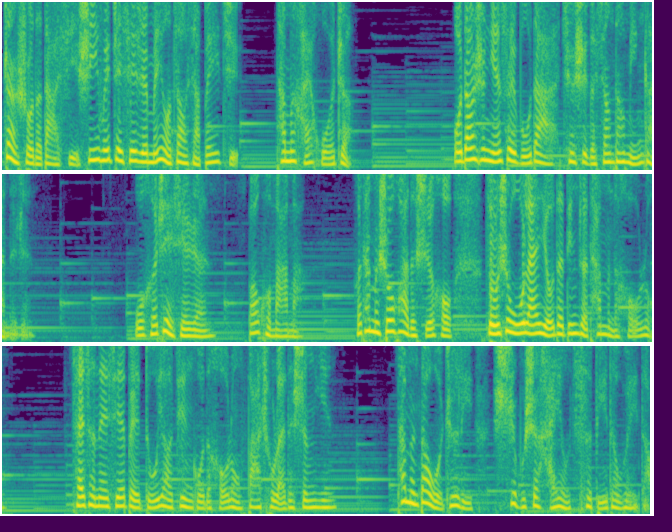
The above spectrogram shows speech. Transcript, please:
这儿说的大戏，是因为这些人没有造下悲剧，他们还活着。我当时年岁不大，却是个相当敏感的人。我和这些人。包括妈妈，和他们说话的时候，总是无来由地盯着他们的喉咙，猜测那些被毒药浸过的喉咙发出来的声音。他们到我这里是不是还有刺鼻的味道？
